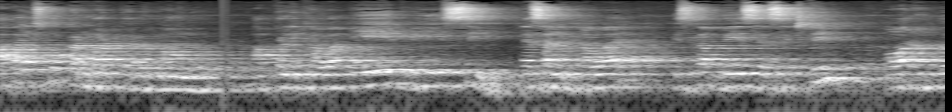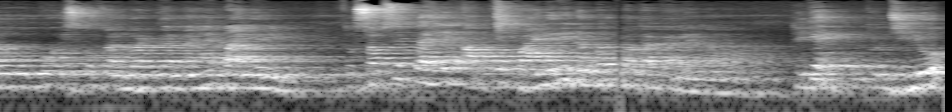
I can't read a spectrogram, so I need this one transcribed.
आप इसको कन्वर्ट करो मान लो, आपका लिखा हुआ ए बी सी ऐसा लिखा हुआ है। इसका बेस है सिक्सटीन और हम लोगों को इसको कन्वर्ट करना है बाइनरी में। तो सबसे पहले आपको बाइनरी नंबर पता कर लेना होगा, ठीक है? तो zero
